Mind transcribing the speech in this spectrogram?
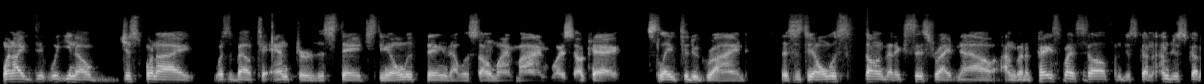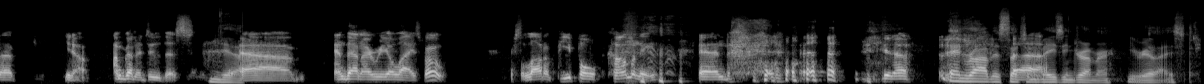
when I did, you know, just when I was about to enter the stage, the only thing that was on my mind was, okay, slave to the grind this is the only song that exists right now. I'm going to pace myself. I'm just going to, I'm just going to, you know, I'm going to do this. Yeah. Um, and then I realized, oh, there's a lot of people commenting and, you know, and Rob is such an uh, amazing drummer. You realized.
